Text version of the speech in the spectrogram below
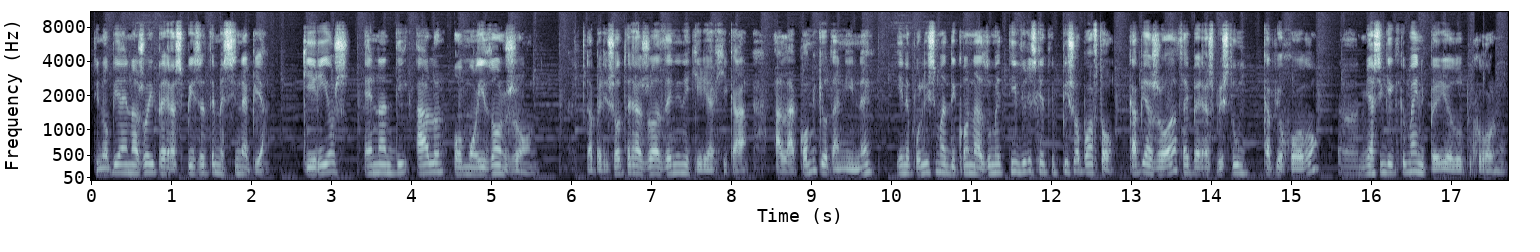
την οποία ένα ζώο υπερασπίζεται με συνέπεια, κυρίως έναντι άλλων ομοειδών ζώων. Τα περισσότερα ζώα δεν είναι κυριαρχικά, αλλά ακόμη και όταν είναι, είναι πολύ σημαντικό να δούμε τι βρίσκεται πίσω από αυτό. Κάποια ζώα θα υπερασπιστούν κάποιο χώρο ε, μια συγκεκριμένη περίοδο του χρόνου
